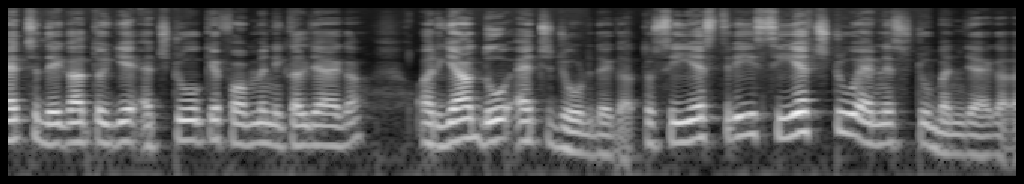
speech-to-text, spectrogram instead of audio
एच देगा तो ये एच टू ओ के फॉर्म में निकल जाएगा और यहाँ दो एच जोड़ देगा। तो C S three C H two N S two बन जाएगा।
